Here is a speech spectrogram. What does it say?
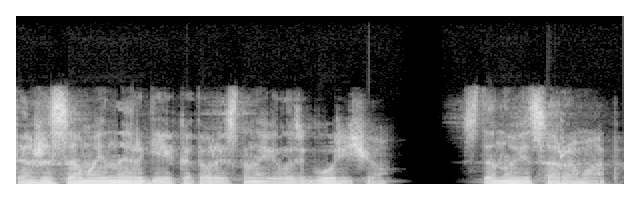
Та же самая энергия, которая становилась горечью, становится ароматом.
